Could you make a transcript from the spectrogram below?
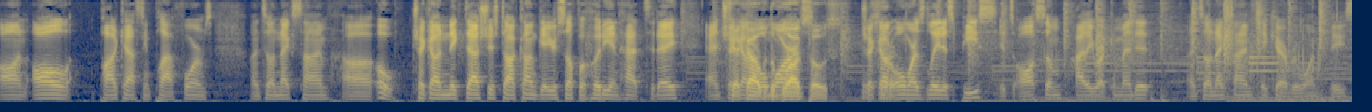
on all podcasting platforms. Until next time. Uh, oh, check out knick-ish.com. Get yourself a hoodie and hat today, and check, Check, out, the blog post. check Yes, out sir. Omar's latest piece. It's awesome. Highly recommend it. Until next time, take care, everyone. Peace.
